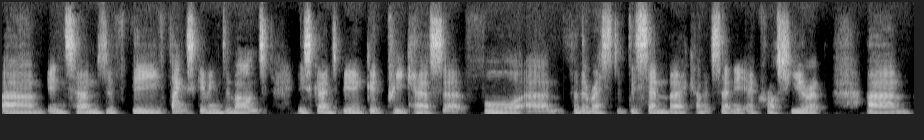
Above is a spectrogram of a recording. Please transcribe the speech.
um, in terms of the Thanksgiving demand is going to be a good precursor for um, for the rest of December, kind of certainly across Europe. Um,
